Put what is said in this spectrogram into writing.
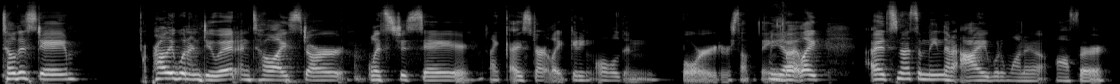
Till this day, probably wouldn't do it until I start, let's just say, like I start like getting old and bored or something. Yeah. But like it's not something that I would want to offer.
